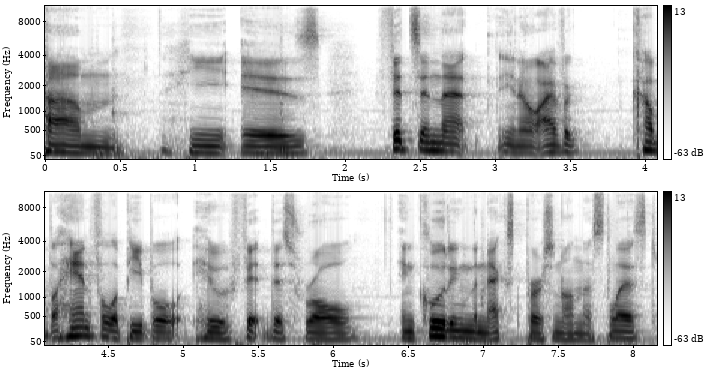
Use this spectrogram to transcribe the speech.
Um, he is fits in that you know I have a couple handful of people who fit this role, including the next person on this list.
